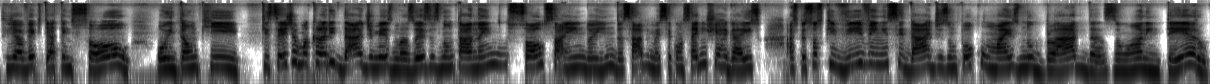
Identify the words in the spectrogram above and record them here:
você já vê que já tem sol, ou então que, que seja uma claridade mesmo. Às vezes não tá nem o sol saindo ainda, sabe? Mas você consegue enxergar isso. As pessoas que vivem em cidades um pouco mais nubladas o ano inteiro,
